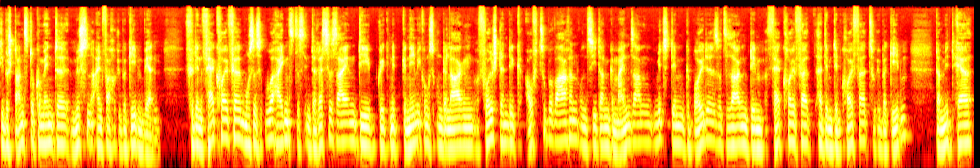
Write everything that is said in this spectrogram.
Die Bestandsdokumente müssen einfach übergeben werden. Für den Verkäufer muss es ureigens das Interesse sein, die Genehmigungsunterlagen vollständig aufzubewahren und sie dann gemeinsam mit dem Gebäude sozusagen dem Verkäufer, äh, dem, dem Käufer zu übergeben, damit er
